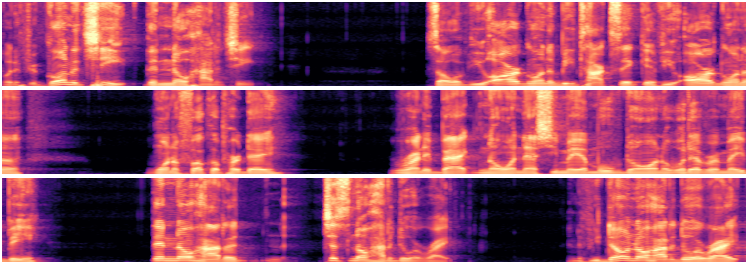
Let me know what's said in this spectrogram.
but if you're going to cheat, then know how to cheat. So if you are going to be toxic, if you are going to want to fuck up her day, run it back knowing that she may have moved on or whatever it may be, then know how to just know how to do it right. And if you don't know how to do it right,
